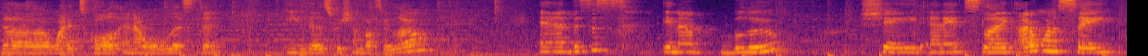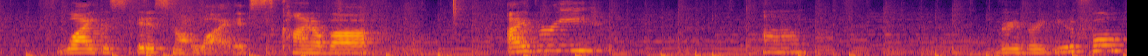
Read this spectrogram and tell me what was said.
the what it's called and I will list it in the description box below. And this is in a blue shade and it's like I don't want to say white because it is not white. It's kind of a ivory um, very very beautiful.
